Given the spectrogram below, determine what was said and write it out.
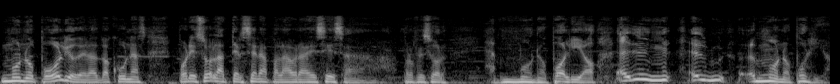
monopolio de las vacunas. Por eso la tercera palabra es esa, profesor. Monopolio. el monopolio.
